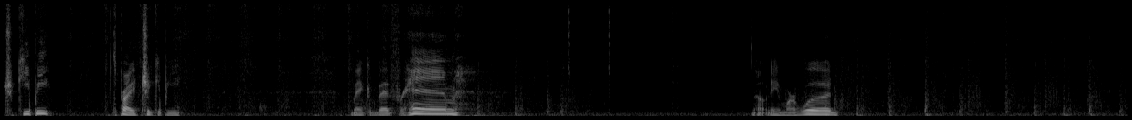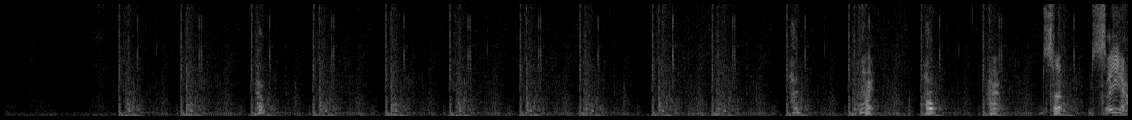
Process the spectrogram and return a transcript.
Chickpea? It's probably chickpea. Make a bed for him. Don't need more wood. Hi. Ho. Ha. So, see ya.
